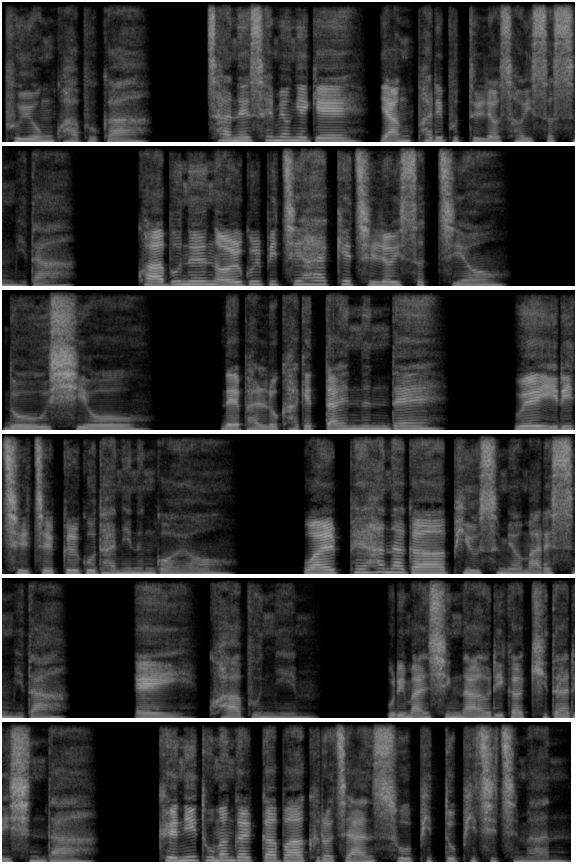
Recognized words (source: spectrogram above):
부용 과부가 사내 세 명에게 양팔이 붙들려 서 있었습니다. 과부는 얼굴빛이 하얗게 질려 있었지요. 놓으시오. 내 발로 가겠다 했는데 왜 이리 질질 끌고 다니는 거요? 왈패 하나가 비웃으며 말했습니다. 에이, 과부님. 우리 만식 나으리가 기다리신다. 괜히 도망갈까봐 그러지 않소 빚도 빚이지만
